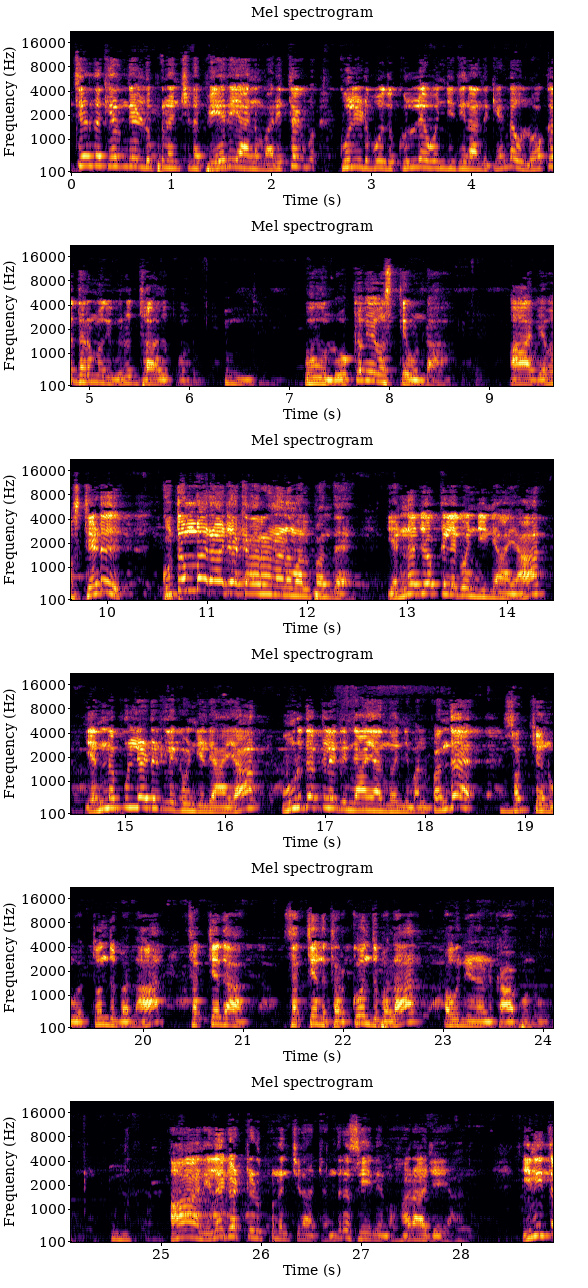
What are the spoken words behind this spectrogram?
ಬೆಚ್ಚರದ ಕೆರ್ಂದೆಳ್ಡು ಉಪ್ಪುನಂಚಿನ ಪೇರಿ ಯಾನು ಮರಿತ ಕೂಲಿಡ್ಬೋದು ಕುಲ್ಲೆ ಒಂಜಿ ದಿನ ಅಂದಕೆಂಡ ಅವು ಲೋಕ ಧರ್ಮಗೆ ವಿರುದ್ಧ ಆದುಪುಂಡು ಅವು ಲೋಕ ವ್ಯವಸ್ಥೆ ಉಂಡ? ಆ ವ್ಯವಸ್ಥೆಡು ಕುಟುಂಬ ರಾಜಕಾರಣ ಮಲ್ಪಂದೆ. ಎನ್ನ ಜೋಕ್ಕಲೆಗೆ ಒಂಜಿ ನ್ಯಾಯ ಎನ್ನ ಪುಲ್ಲೆಡ್ಗಳಿಗೆ ಒಂಜಿ ನ್ಯಾಯ ಊರ್ದಕ್ಕಲೆಗೆ ನ್ಯಾಯ ಅಂದೊಂಜಿ ಮಲ್ಪಂದೆ. ಸತ್ಯನು ಒತ್ತೊಂದು ಬಲ ಸತ್ಯದ ಸತ್ಯನು ತರ್ಕೊಂದು ಬಲ ಅವು ನಿನ್ನನ್ನು ಕಾಪುಂಡು ಆ ನಿಲಗಟ್ಟಿಡುಪುನಂಚಿನ ಚಂದ್ರಸೇನೆ ಮಹಾರಾಜಯ್ಯ ಇನಿತ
